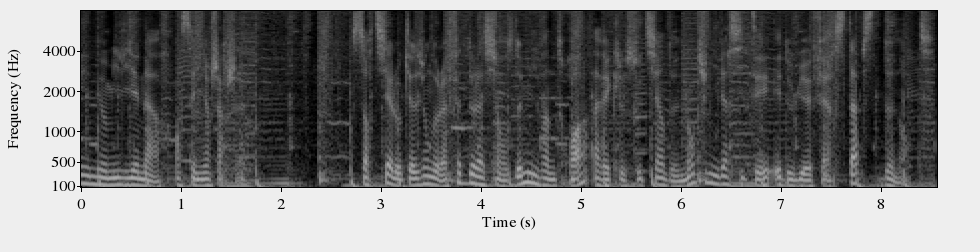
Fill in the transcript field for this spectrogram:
et Naomi Liénard, enseignants-chercheurs. Sorti à l'occasion de la Fête de la Science 2023 avec le soutien de Nantes Université et de l'UFR STAPS de Nantes.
